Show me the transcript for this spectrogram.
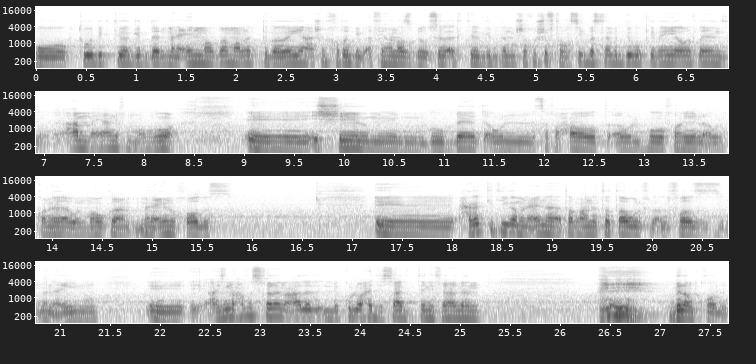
والطرق دي كتير جدا مانعين موضوع المعاملات التجارية عشان خاطر بيبقى فيها نصب وسرقة كتير جدا. مش هخش في تفاصيل بس أنا بديكوا كده هي outlines عامة يعني في الموضوع. إيه ال share من الجروبات أو الصفحات أو ال profile أو القناة أو الموقع مانعينه خالص. إيه حاجات كتيرة منعينها طبعا التطاول في الألفاظ منعينه إيه عايزين نحافظ فعلا على اللي كل واحد يساعد التاني فعلا. بلا مقابل.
